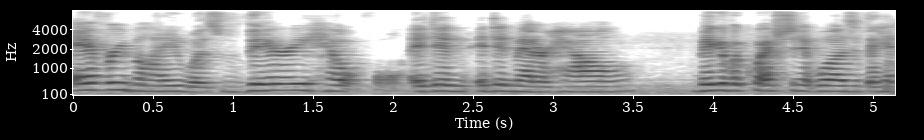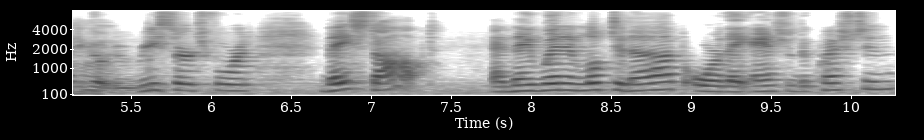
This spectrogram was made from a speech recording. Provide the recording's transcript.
everybody was very helpful. It didn't it didn't matter how big of a question it was. If they had to go do research for it, they stopped and they went and looked it up, or they answered the question,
